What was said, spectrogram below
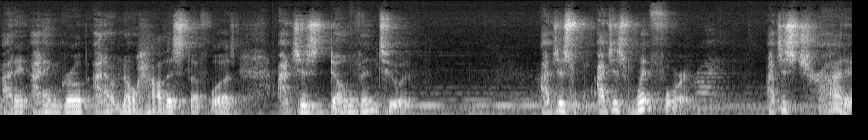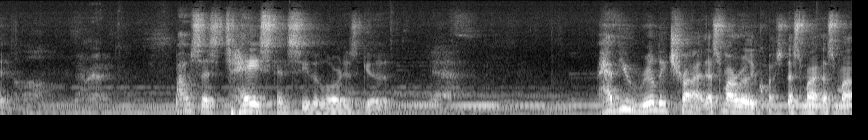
I didn't I didn't grow up, I don't know how this stuff was. I just dove into it. I just I just went for it. I just tried it. Bible says, taste and see the Lord is good. Have you really tried? That's my really question. That's my that's my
